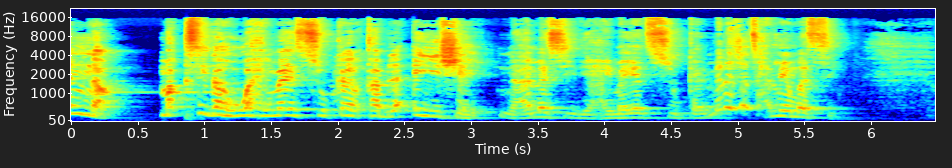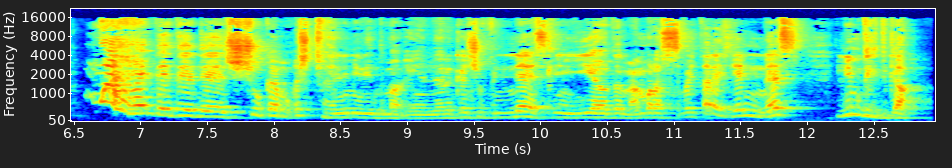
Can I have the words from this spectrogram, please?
أن مقصده هو حماية السكان قبل أي شيء. نعم سيدي حماية السكان. ماذا تحميهم السي وهذا الشوكة ما بغيتش تفهمني لي دماغي. أنا كنشوف الناس اللي هي معمره السبيطار ديال الناس اللي مدقدقة.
